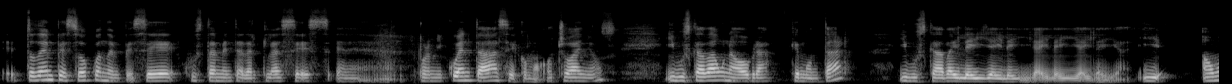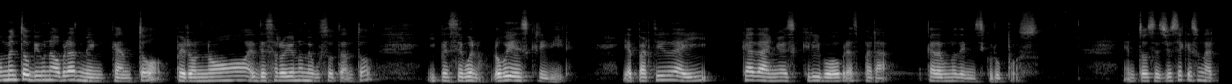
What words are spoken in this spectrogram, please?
Eh, todo empezó cuando empecé justamente a dar clases eh, por mi cuenta hace como ocho años y buscaba una obra que montar y buscaba y leía y leía y leía y leía. Y a un momento vi una obra, me encantó, pero no, el desarrollo no me gustó tanto y pensé, bueno, lo voy a escribir. Y a partir de ahí, cada año escribo obras para cada uno de mis grupos. Entonces yo sé que es una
